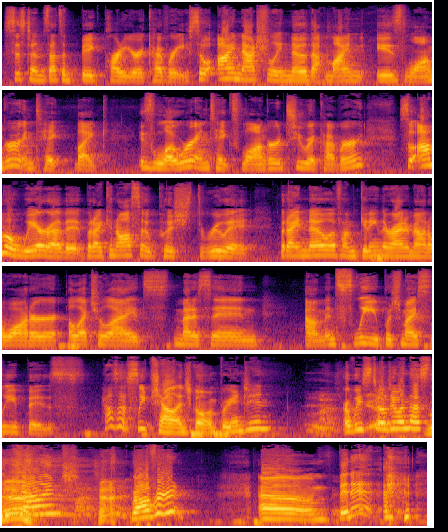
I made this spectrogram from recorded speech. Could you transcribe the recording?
systems. That's a big part of your recovery. So I naturally know that mine is longer and take like is lower and takes longer to recover. So I'm aware of it, but I can also push through it. But I know if I'm getting the right amount of water, electrolytes, medicine, um, and sleep, which my sleep is. How's that sleep challenge going, Brandon? Are we still doing that sleep challenge, Robert? Um, Bennett.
